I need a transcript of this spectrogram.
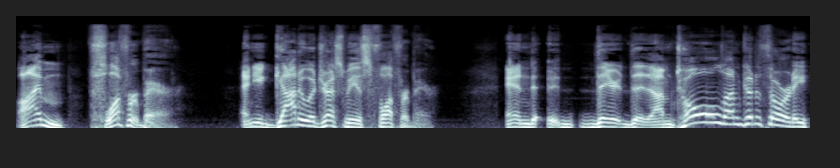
I'm Fluffer Bear, and you got to address me as Fluffer Bear. And uh, there, the, I'm told on good authority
